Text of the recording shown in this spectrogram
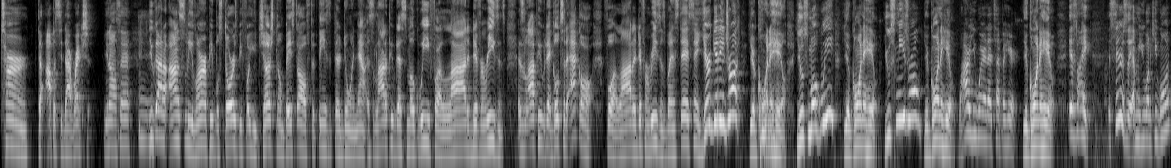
turn the opposite direction? You know what I'm saying? You gotta honestly learn people's stories before you judge them based off the things that they're doing now. It's a lot of people that smoke weed for a lot of different reasons. There's a lot of people that go to the alcohol for a lot of different reasons. But instead saying you're getting drunk, you're going to hell. You smoke weed, you're going to hell. You sneeze wrong, you're going to hell. Why are you wearing that type of hair? You're going to hell. It's like seriously. I mean, you want to keep going?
